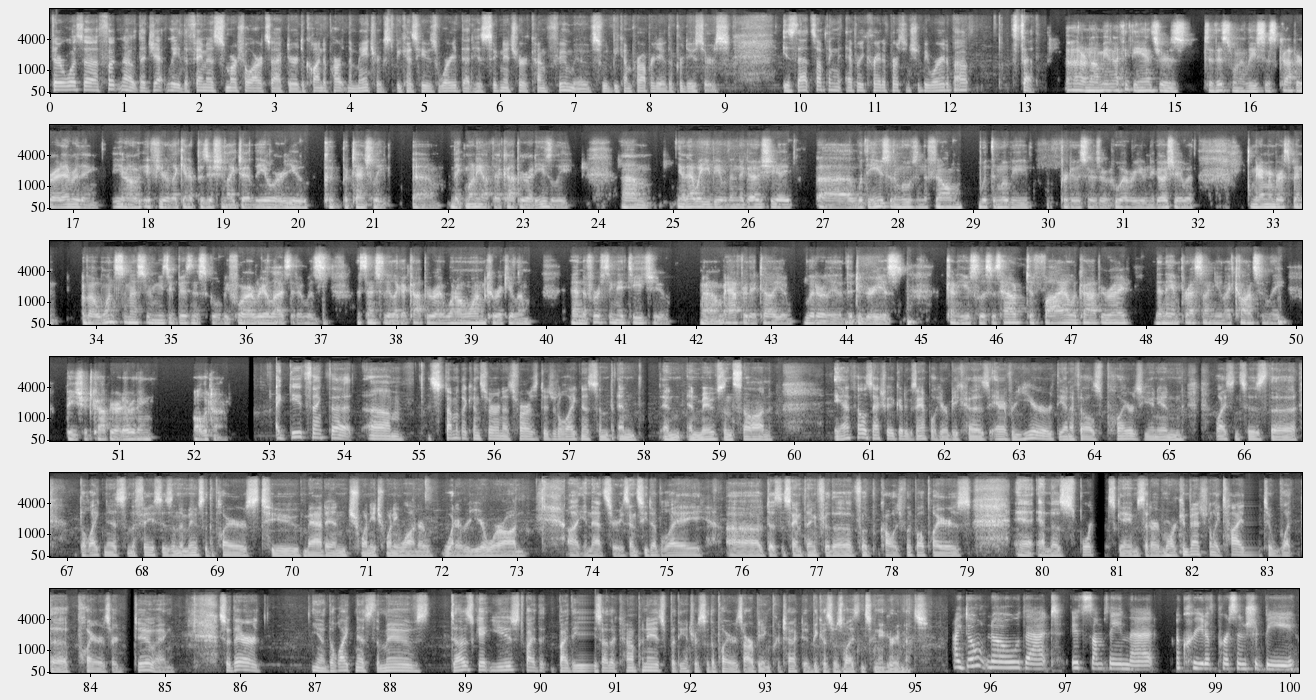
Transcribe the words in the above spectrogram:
there was a footnote that Jet Li, the famous martial arts actor, declined a part in The Matrix because he was worried that his signature kung fu moves would become property of the producers. Is that something that every creative person should be worried about? Seth. I don't know. I mean, I think the answer is to this one at least is copyright everything. You know, if you're like in a position like Jet Li where you could potentially um, make money off that copyright easily, um, you know, that way you'd be able to negotiate uh, with the use of the moves in the film with the movie producers or whoever you negotiate with. I mean, I remember I spent about one semester in music business school before I realized that it was essentially like a copyright 101 curriculum. And the first thing they teach you um, after they tell you literally that the degree is kind of useless is how to file a copyright. Then they impress on you like constantly that you should copyright everything all the time. I do think that um, some of the concern as far as digital likeness and and and and moves and so on. The NFL is actually a good example here because every year the NFL's players union licenses the the likeness and the faces and the moves of the players to Madden 2021 or whatever year we're on uh, in that series. NCAA uh, does the same thing for the college football players and, and, those sports games that are more conventionally tied to what the players are doing. So they're you know the likeness the moves does get used by the by these other companies but the interests of the players are being protected because there's licensing agreements i don't know that it's something that a creative person should be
